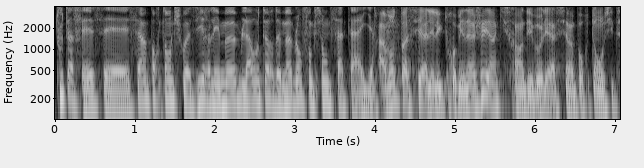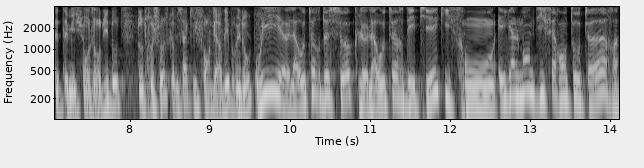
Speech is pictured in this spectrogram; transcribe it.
Tout à fait. C'est important de choisir les meubles, la hauteur de meubles en fonction de sa taille. Avant de passer à l'électroménager, hein, qui sera un des volets assez importants aussi de cette émission aujourd'hui, d'autres choses comme ça qu'il faut regarder, Bruno? Oui, euh, la hauteur de socle, la hauteur des pieds, qui seront également de différentes hauteurs.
